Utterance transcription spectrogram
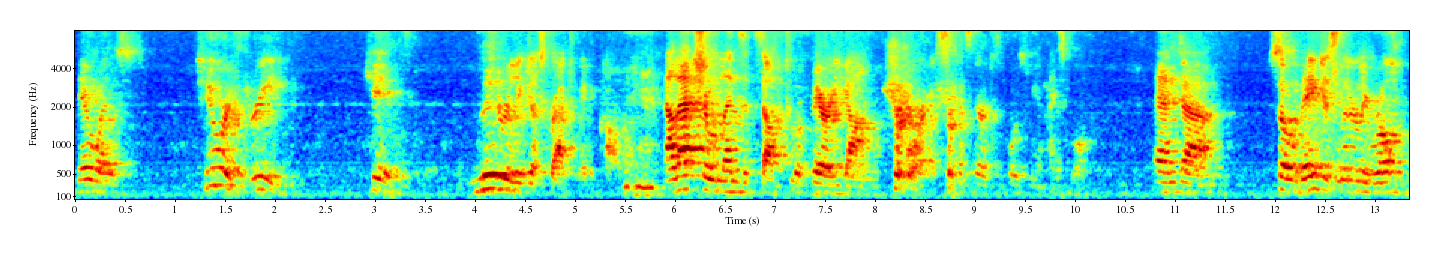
there was two or three kids literally just graduated college. Now that show lends itself to a very young Sure, chorus sure. because they're supposed to be in high school. And um, so they just literally rolled,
